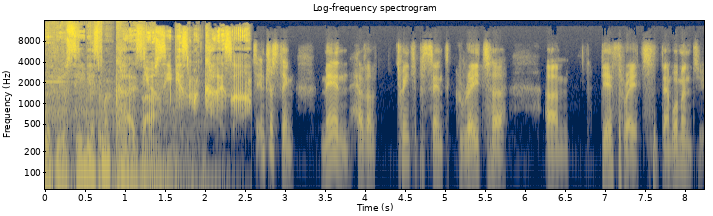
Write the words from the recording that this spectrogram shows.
with Eusebius McKaiser. Eusebius McKaiser. It's interesting. Men have a 20% greater um, death rates than women do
